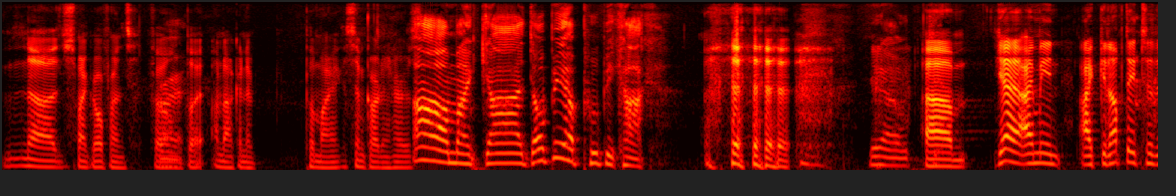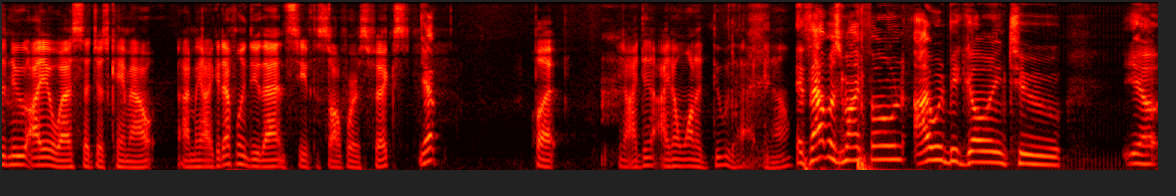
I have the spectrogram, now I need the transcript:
No, just my girlfriend's phone, Right. but I'm not gonna put my SIM card in hers. Oh my god, don't be a poopy cock. you know, Um, yeah, I mean, I can update to the new iOS that just came out. I mean, I could definitely do that and see if the software is fixed. yep. But you know, I didn't. I don't want to do that. You know. If that was my phone, I would be going to you know,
